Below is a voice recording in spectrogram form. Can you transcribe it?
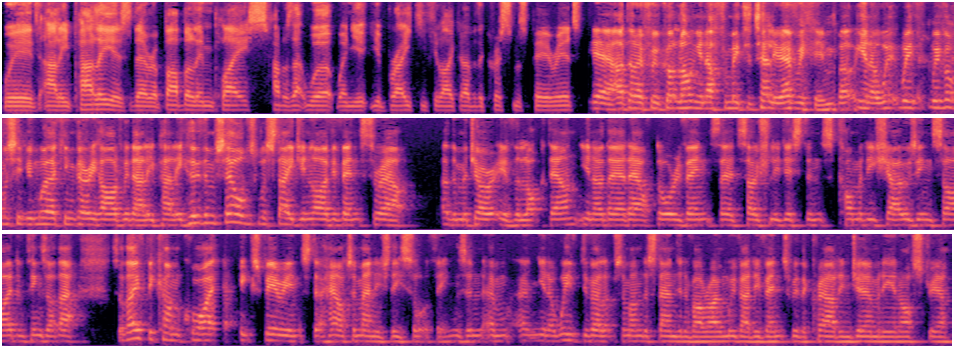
with Ali Pali? Is there a bubble in place? How does that work when you, you break, if you like, over the Christmas period? Yeah, I don't know if we've got long enough for me to tell you everything, but you know, we, we've we've obviously been working very hard with Ali Pali, who themselves were staging live events throughout the majority of the lockdown. You know, they had outdoor events, they had socially distanced comedy shows inside and things like that. So they've become quite experienced at how to manage these sort of things. And, and, and, you know, we've developed some understanding of our own. We've had events with a crowd in Germany and Austria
